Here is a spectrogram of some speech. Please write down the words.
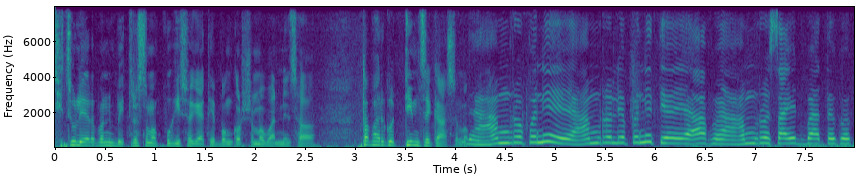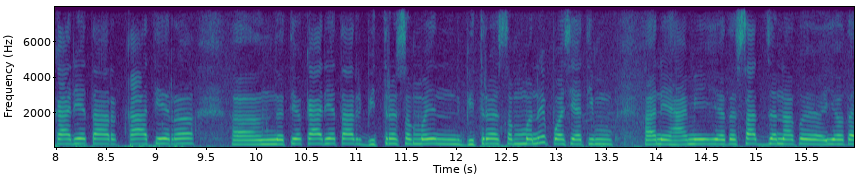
छिचुलेर पनि भित्रसम्म पुगिसकेका थिए बङ्करसम्म भन्ने छ तपाईँहरूको टिम चाहिँ कहाँसम्म? हाम्रो पनि हाम्रोले पनि त्यो आफ हाम्रो साइडबाटको कार्यतार काटेर त्यो कार्यतार भित्रसम्म भित्रसम्म नै पसेका थियौँ अनि हामी यता सातजनाको एउटा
